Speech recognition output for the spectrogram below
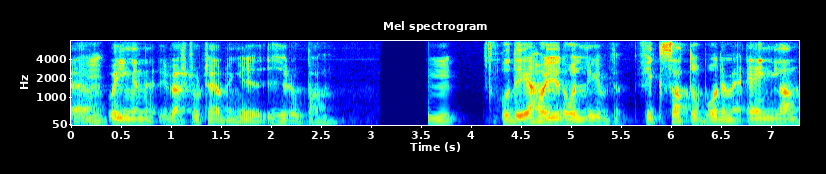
Eh, Mm. Och ingen i världstourtävling i, i Europa. Mm. Och det har ju då Liv fixat då både med England.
